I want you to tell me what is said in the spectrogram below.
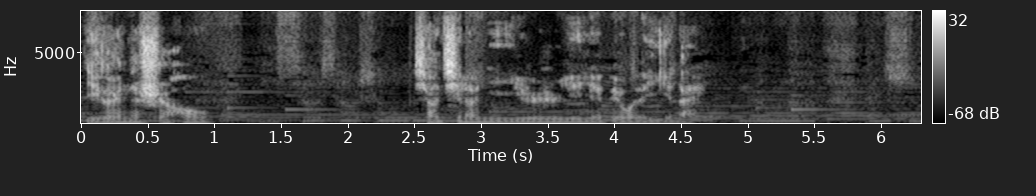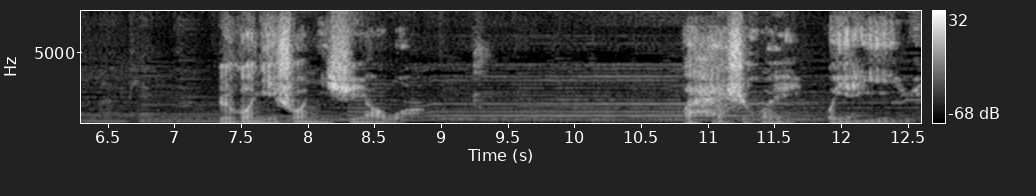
一个人的时候，想起了你日日夜夜对我的依赖。如果你说你需要我，我还是会不言一语，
